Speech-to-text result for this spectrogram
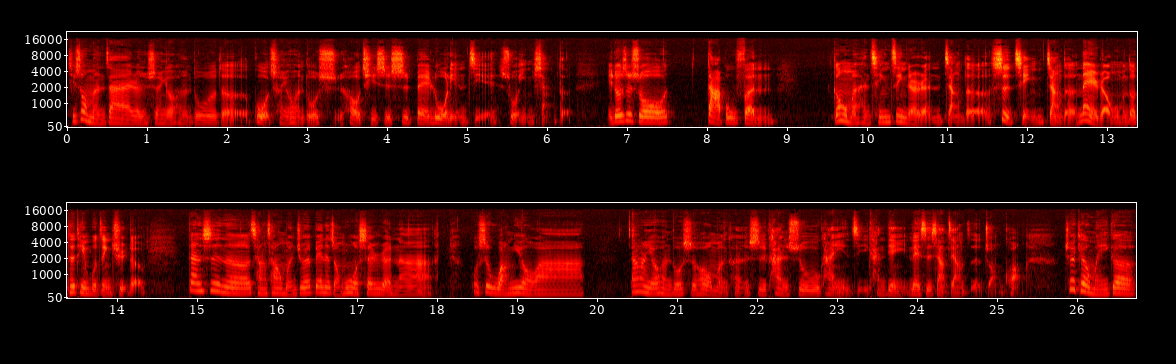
其实我们在人生有很多的过程，有很多时候其实是被弱连结所影响的，也就是说。大部分跟我们很亲近的人讲的事情、讲的内容，我们都是听不进去的。但是呢，常常我们就会被那种陌生人啊，或是网友啊，当然有很多时候，我们可能是看书、看影集、看电影，类似像这样子的状况，就会给我们一个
